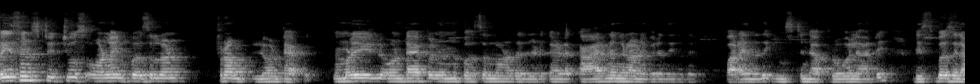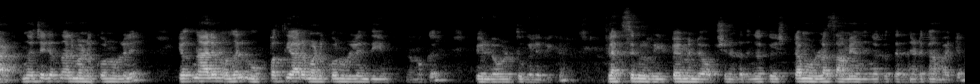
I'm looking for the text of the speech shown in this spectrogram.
reasons to choose online personal loan from loan tap നമ്മൾ ഈ ലോൺ ടാപ്പിൽ നിന്ന് പേഴ്സണൽ ലോൺ തിരഞ്ഞെടുക്കാനുള്ള കാരണങ്ങളാണ് ഇവരെന്ത് ചെയ്യുന്നത് പറയുന്നത് ഇൻസ്റ്റന്റ് അപ്രൂവൽ ആൻഡ് ഡിസ്ബേഴ്സൽ ആണ്. എന്ന് വെച്ചാൽ ഇരുപത്തിനാല് മണിക്കൂറിനുള്ളിൽ ഇരുപത്തിനാല് മുതൽ മുപ്പത്തിയാറ് മണിക്കൂറിനുള്ളിൽ എന്ത് ചെയ്യും? നമുക്ക് ഈ ലോൺ തുക ലഭിക്കും. ഫ്ലെക്സിബിൾ റീപേയ്മെന്റ് ഓപ്ഷൻ ഉണ്ട്. നിങ്ങൾക്ക് ഇഷ്ടമുള്ള സമയം നിങ്ങൾക്ക് തിരഞ്ഞെടുക്കാൻ പറ്റും.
